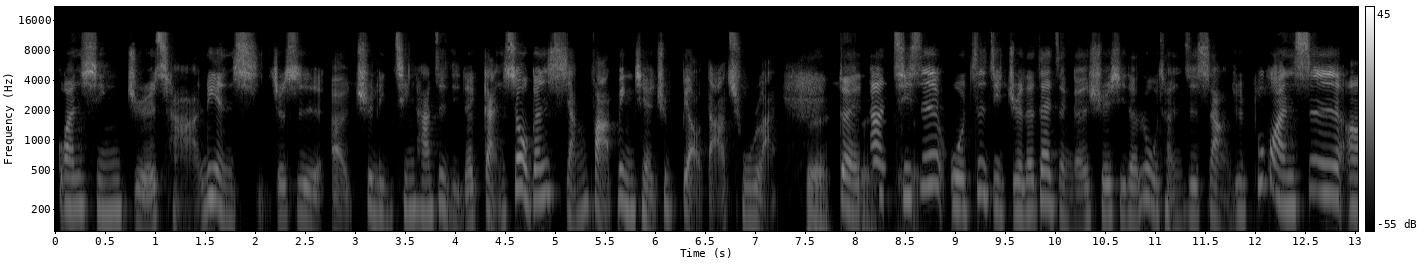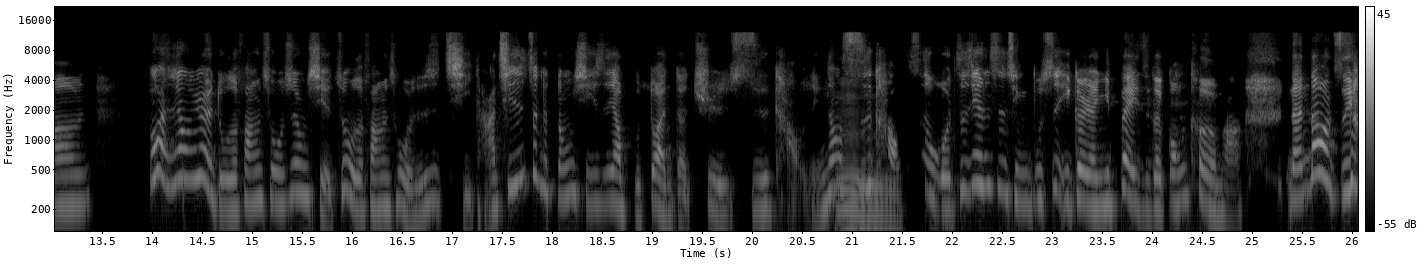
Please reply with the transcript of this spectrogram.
关心、觉察、练习，就是呃，去理清他自己的感受跟想法，并且去表达出来。对对，那其实我自己觉得，在整个学习的路程之上，就是不管是嗯。呃不管是用阅读的方式，或是用写作的方式，或者是其他，其实这个东西是要不断的去思考的。你知道，思考自我这件事情不是一个人一辈子的功课吗？难道只有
